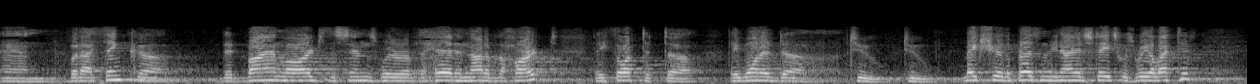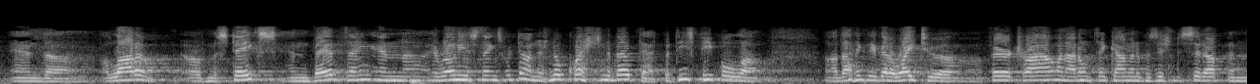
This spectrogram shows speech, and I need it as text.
And, but I think uh, that by and large the sins were of the head and not of the heart. They thought that uh, they wanted uh, to, to make sure the President of the United States was reelected. And uh, a lot of of mistakes and bad thing and uh, erroneous things were done. There's no question about that. But these people, I think they've got a right to a fair trial, and I don't think I'm in a position to sit up and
